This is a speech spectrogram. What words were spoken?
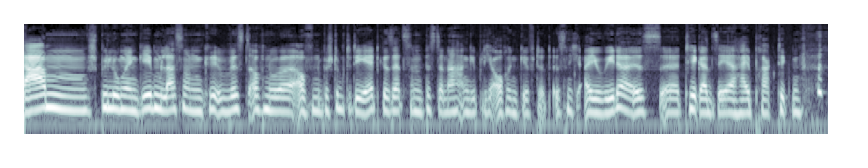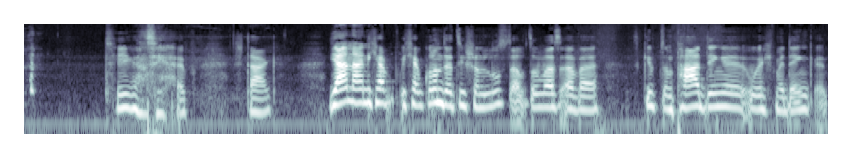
Darmspülungen geben lassen und wirst auch nur auf eine bestimmte Diät gesetzt und bist danach angeblich auch entgiftet. Ist nicht Ayurveda, ist äh, Tegernseer Heilpraktiken. Tegernsee halb stark. Ja, nein, ich habe ich hab grundsätzlich schon Lust auf sowas, aber es gibt so ein paar Dinge, wo ich mir denke,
